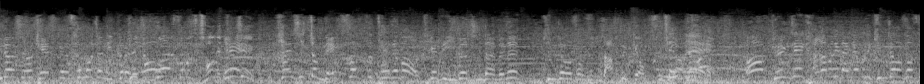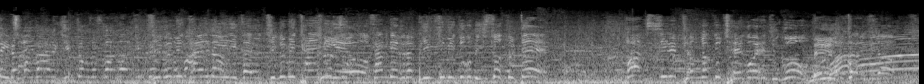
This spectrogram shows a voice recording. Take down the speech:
이런 식으로 계속해서 소모전이 이끌어내고 좋아서 정해졌지. 예, 한시 쪽 넥서스 테러만 어떻게든 이뤄진다면은 김정은 선수도 나쁠 게 없습니다. 네. 아, 굉장히 가감하게 달려보는 김정은 선수 이런 자, 이번에는 김정수 선수가 지금이 타이밍이니까요. 지금이 타이밍이에요. 상대 그런 빈틈이 조금 있었을 때 확실히 병력도 제거해주고 네. 못합니다.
